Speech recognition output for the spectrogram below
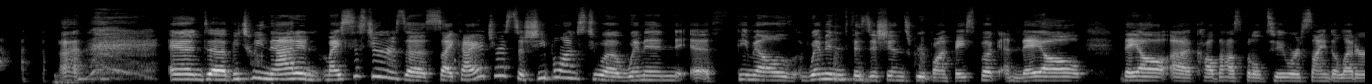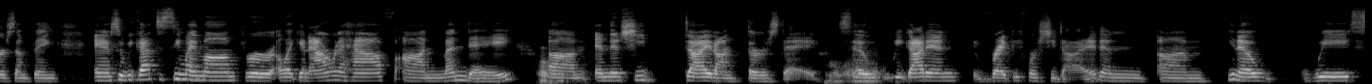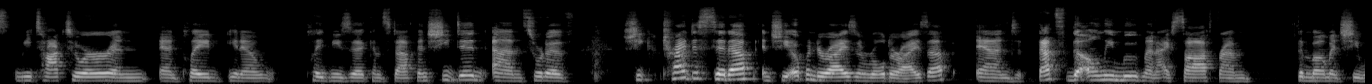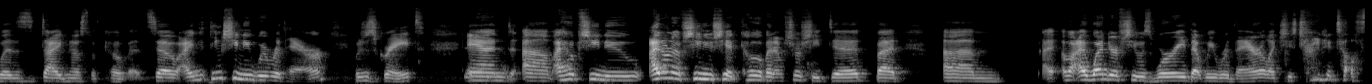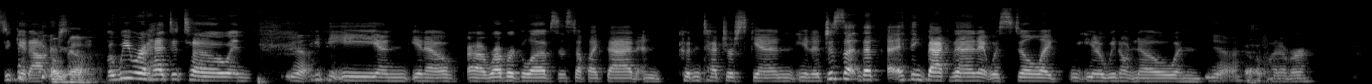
and uh, between that and my sister is a psychiatrist, so she belongs to a women, uh, female women physicians group on Facebook, and they all they all uh, called the hospital too or signed a letter or something. And so we got to see my mom for like an hour and a half on Monday, Oh, um, and then she died on Thursday. Oh, wow. So we got in right before she died, and um, you know we we talked to her and and played you know played music and stuff, and she did um, sort of she tried to sit up and she opened her eyes and rolled her eyes up, and that's the only movement I saw from the moment she was diagnosed with COVID. So I think she knew we were there, which is great. And um, I hope she knew. I don't know if she knew she had COVID. I'm sure she did, but um, I, I wonder if she was worried that we were there, like she's trying to tell us to get out or Oh, something. yeah. But we were head to toe and Yeah. PPE and you know uh, rubber gloves and stuff like that, and couldn't touch her skin. You know, just that. That I think back then it was still like you know we don't know and Yeah. whatever.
